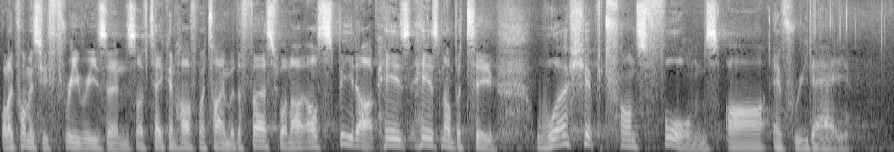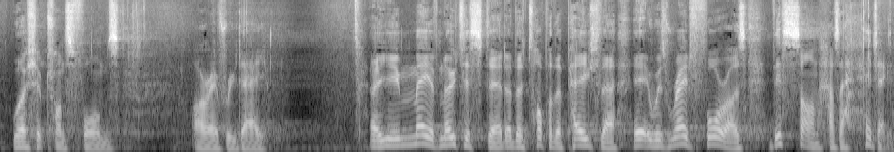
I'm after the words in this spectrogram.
Well, I promise you three reasons. I've taken half my time with the first one. I'll speed up. Here's, here's number two Worship transforms our everyday. Worship transforms our everyday. Uh, you may have noticed it at the top of the page there. It was read for us. This psalm has a heading.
